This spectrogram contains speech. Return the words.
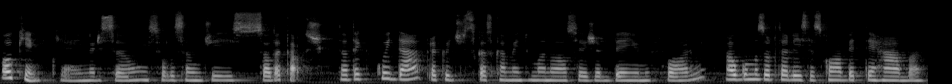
ou químico, que é a imersão em solução de soda cáustica. Então tem que cuidar para que o descascamento manual seja bem uniforme. Algumas hortaliças, como a beterraba,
